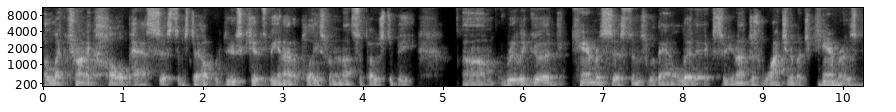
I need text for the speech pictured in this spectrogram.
electronic hall pass systems to help reduce kids being out of place when they're not supposed to be. Um, really good camera systems with analytics. So you're not just watching a bunch of cameras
